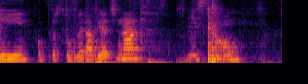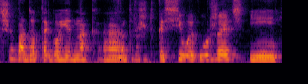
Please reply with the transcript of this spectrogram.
i po prostu wyrabiać nad miską. Trzeba do tego jednak e, troszeczkę siły użyć i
